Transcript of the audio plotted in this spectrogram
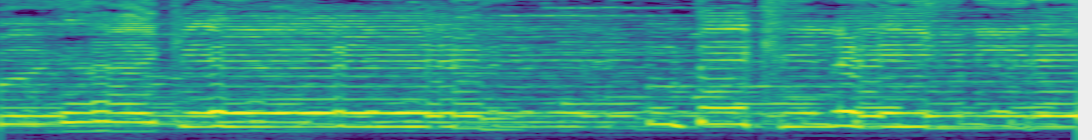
তোয়াকে দেখলেই নিরে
